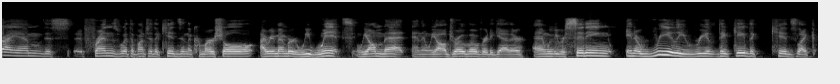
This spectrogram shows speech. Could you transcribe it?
I am, this uh, friends with a bunch of the kids in the commercial. I remember we went, we all met, and then we all drove over together, and we were sitting in a really, really. They gave the kids like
